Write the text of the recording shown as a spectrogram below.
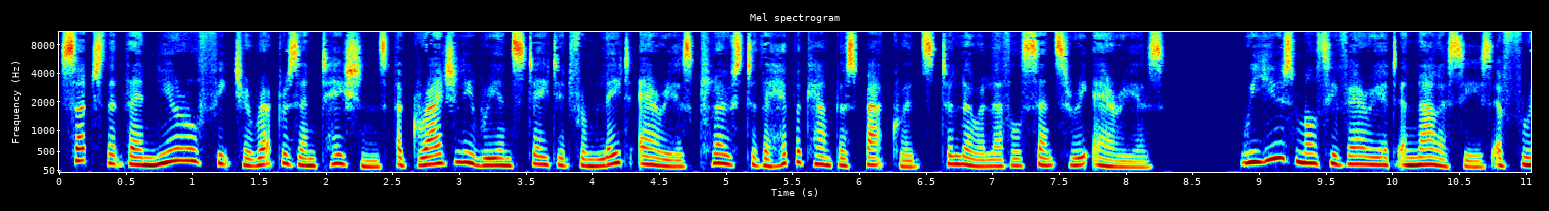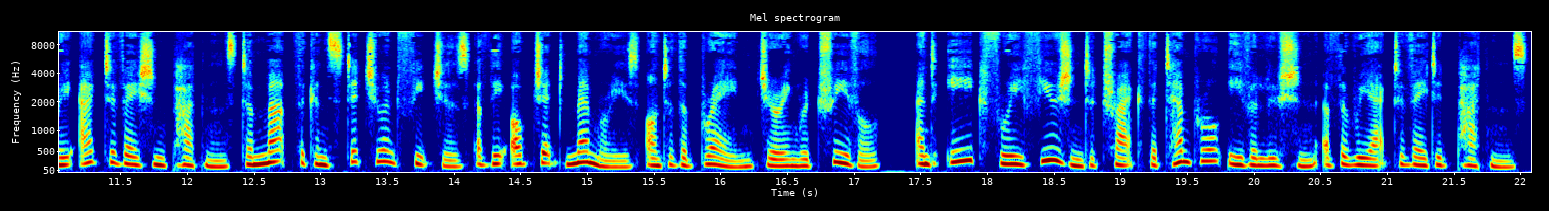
such that their neural feature representations are gradually reinstated from late areas close to the hippocampus backwards to lower level sensory areas. We use multivariate analyses of fMRI activation patterns to map the constituent features of the object memories onto the brain during retrieval, and EEG fMRI fusion to track the temporal evolution of the reactivated patterns.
